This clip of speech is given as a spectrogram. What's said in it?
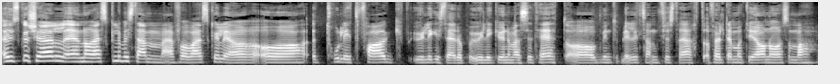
Jeg husker selv, eh, når jeg skulle bestemme meg for hva jeg skulle gjøre, og tro litt fag ulike steder på ulike universitet, og begynte å bli litt sånn frustrert og følte jeg måtte gjøre noe som var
